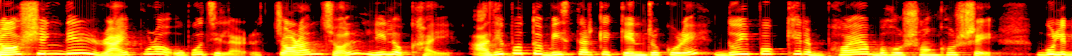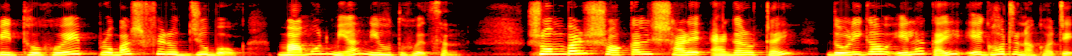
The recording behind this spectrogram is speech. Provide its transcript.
নরসিংদীর রায়পুরা উপজেলার চরাঞ্চল নীলক্ষাই আধিপত্য বিস্তারকে কেন্দ্র করে দুই পক্ষের ভয়াবহ সংঘর্ষে গুলিবিদ্ধ হয়ে প্রবাস ফেরত যুবক মামুন মিয়া নিহত হয়েছেন। সোমবার সকাল সাড়ে এগারোটায় দড়িগাঁও এলাকায় এ ঘটনা ঘটে।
